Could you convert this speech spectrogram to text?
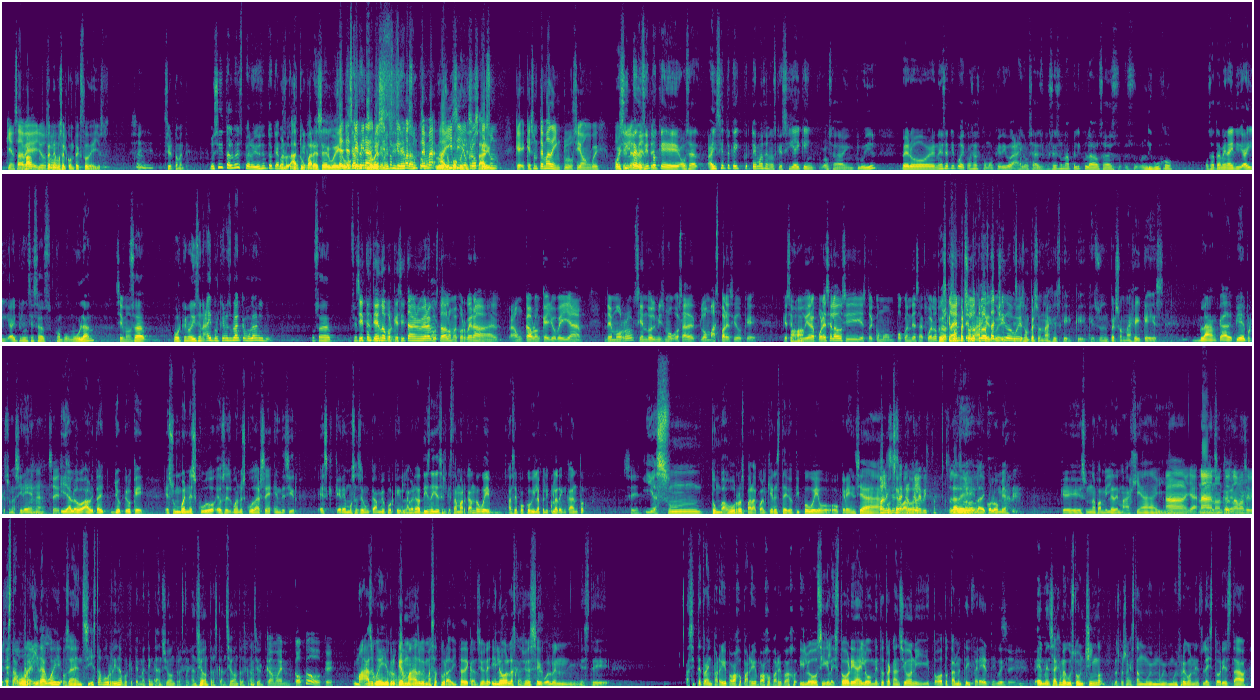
¿Quién sabe Ajá, ellos? tenemos o- el contexto de ellos. Sí. Ciertamente. Pues sí, tal vez, pero yo siento que antes Bueno, como a tu que no. parecer, güey, Es, como es que que mira, lo yo ves, siento que es más un tanto- tema, lo ves un ahí poco sí yo creo que es innecesario. un, que, que es un tema de inclusión, güey. Pues sí, pero siento que, o sea, ahí siento que hay temas en los que sí hay que, in- o sea, incluir, pero en ese tipo de cosas como que digo, ay, o sea, es, pues es una película, o sea, es, es un dibujo. O sea, también hay, di- hay, hay princesas como Mulan. Simón. O sea, ¿por qué no dicen, ay, ¿por qué no es blanca Mulan? Y, o sea... Sí te es entiendo, como porque sí también me hubiera gustado a lo mejor ver a, a un cabrón que yo veía de morro siendo el mismo, o sea, lo más parecido que, que se Ajá. pudiera. Por ese lado sí estoy como un poco en desacuerdo, Pero pero, es que son también el otro lado personajes, está güey. chido, Es güey. que son personajes que, que, que es un personaje que es blanca de piel porque es una sirena. Sí, y sí, ya luego, ahorita yo creo que es un buen escudo, o sea, es bueno escudarse en decir, es que queremos hacer un cambio porque la verdad Disney es el que está marcando, güey. Hace poco vi la película de Encanto Sí. y es un tumbaburros para cualquier estereotipo, güey, o, o creencia ¿Cuál es esa? Creo que conservadora. la he visto. La de, la de Colombia. Que es una familia de magia y... Ah, ya. Nah, no, un entonces nada más he visto. Está aburrida, güey. O sea, en sí está aburrida porque te meten canción tras canción, tras canción, tras canción. ¿Como en Coco o qué? Más, güey. Yo creo No que más, güey. Más saturadita de canciones. Y luego las canciones se vuelven, este... Así te traen para arriba, para abajo, para arriba, para abajo, para arriba, para abajo. Y luego sigue la historia y luego mete otra canción y todo totalmente diferente, güey. Sí. El mensaje me gustó un chingo. Los personajes están muy, muy, muy fregones. La historia está,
